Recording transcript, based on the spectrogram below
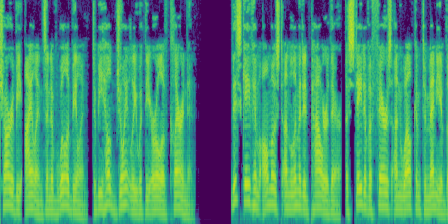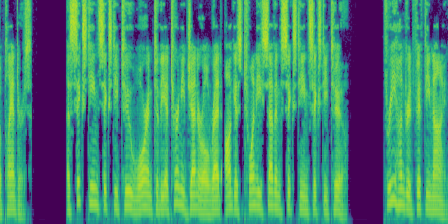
Caribbee Islands and of Willoughbyland, to be held jointly with the Earl of Clarendon. This gave him almost unlimited power there, a state of affairs unwelcome to many of the planters. A 1662 warrant to the Attorney General read August 27, 1662. 359.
